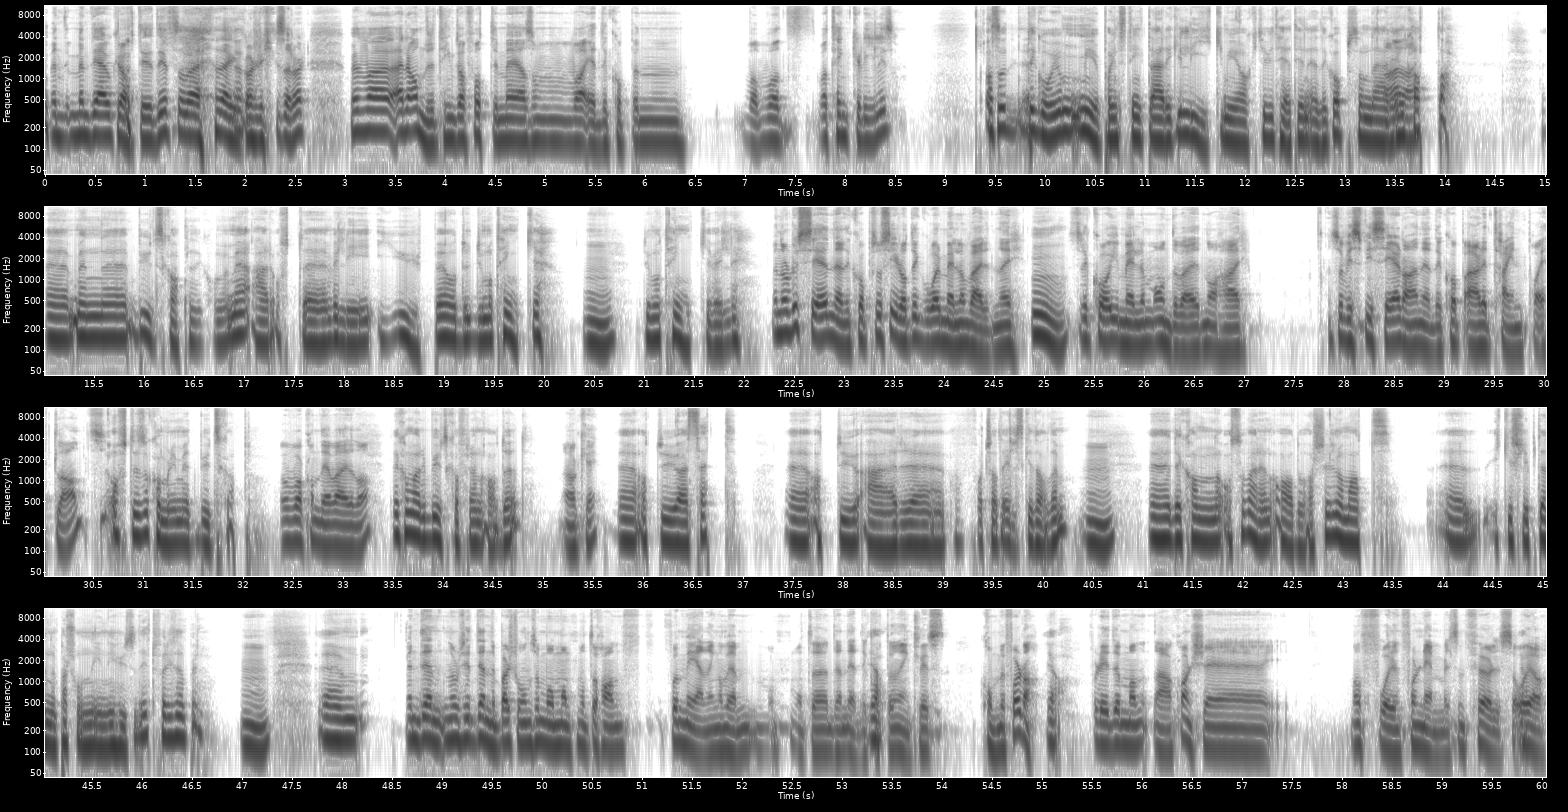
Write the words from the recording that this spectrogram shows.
Men, men det er jo kraftdyret ditt, så det, det er kanskje ikke så rart. Men hva, er det andre ting du har fått til med altså, hva edderkoppen hva, hva, hva tenker de, liksom? Altså, Det går jo mye på instinkt. Det er ikke like mye aktivitet i en edderkopp som det er i en katt. da. Eh, Men eh, budskapene de kommer med, er ofte veldig djupe, og du, du må tenke. Du må tenke veldig. Men når du ser en edderkopp, så sier du at det går mellom verdener. Mm. Så det går mellom åndeverden og her. Så hvis vi ser da en edderkopp, er det tegn på et eller annet? Ofte så kommer de med et budskap. Og hva kan det være da? Det kan være budskap fra en avdød. Ok. eh, At du er sett. eh, At du er eh, fortsatt elsket av dem. Mm. Eh, Det kan også være en advarsel om at eh, ikke slipp denne personen inn i huset ditt, f.eks. Mm. Um, Men den, når du sier denne personen, så må man på en måte ha en formening om hvem måte, den edderkoppen egentlig kommer for. da. Ja. Fordi det, man er kanskje Man får en fornemmelse, en følelse. Å ja,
